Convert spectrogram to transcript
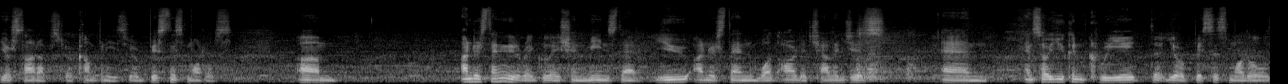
your startups, your companies, your business models. Um, understanding the regulation means that you understand what are the challenges and and so you can create the, your business model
